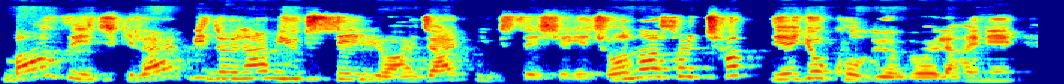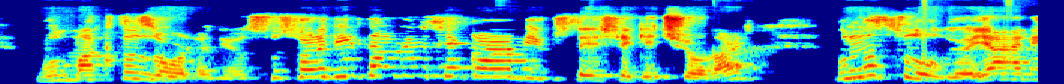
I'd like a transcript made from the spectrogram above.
bazı içkiler bir dönem yükseliyor. Acayip bir yükselişe geçiyor. Ondan sonra çat diye yok oluyor böyle. Hani bulmakta zorlanıyorsun. Sonra birdenbire tekrar bir yükselişe geçiyorlar. Bu nasıl oluyor? Yani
